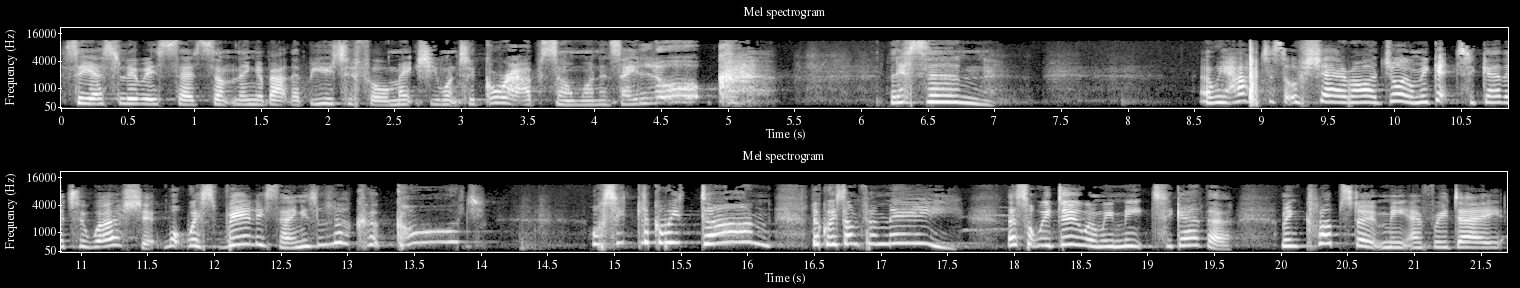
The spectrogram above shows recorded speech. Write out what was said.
C.S. Lewis said something about the beautiful makes you want to grab someone and say, Look, listen. And we have to sort of share our joy when we get together to worship. What we're really saying is, Look at God. Look what he's done. Look what he's done for me. That's what we do when we meet together. I mean, clubs don't meet every day,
